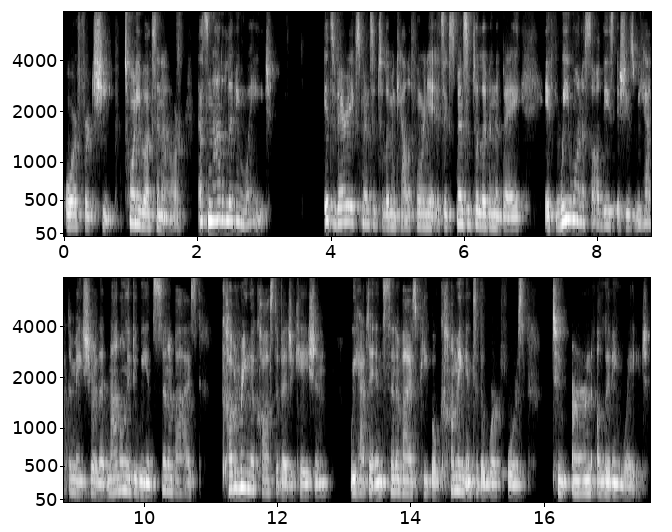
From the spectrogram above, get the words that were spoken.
or for cheap, 20 bucks an hour. That's not a living wage it's very expensive to live in California. It's expensive to live in the Bay. If we want to solve these issues, we have to make sure that not only do we incentivize covering the cost of education, we have to incentivize people coming into the workforce to earn a living wage.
